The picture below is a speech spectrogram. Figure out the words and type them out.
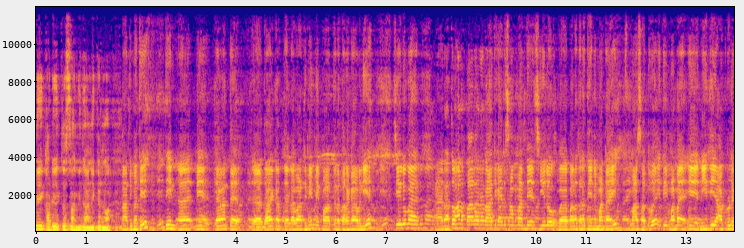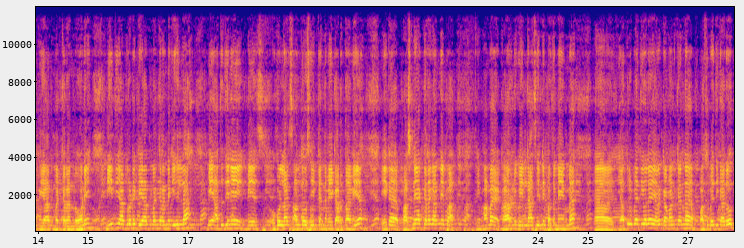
මේ කටයුත්ත සංවිධානය කරනවා. නාධිපති ඉතින් අ, මේ දැවන්ත අ, දායකත්වය ලබා දෙමින් මේ පවත්වන තරඟාවලියේ සියලුම අ, රථවාහන පාලන රාජකාරි සම්බන්ධයෙන් සියලු අ, බලතල තියෙන මටයි මා සතුව. ඉතින් මම මේ නීතිය අකුරට ක්‍රියාත්මක කරන්න ඕනේ. නීතිය අකුරට ක්‍රියාත්මක කරන්න ගිහිල්ලා මේ අද දිනේ මේ ඔයගොල්ලන් සන්තෝෂයෙන් කරන මේ කාර්යය ඒක ප්‍රශ්නයක් කරගන්න එපා. ඉතින් මම කාරණක ඉල්ලා සිටින්නේ ප්‍රථමයෙන්ම අ, යතුරුපැදි වල යර ගමන් කරන පසුපැදි කරොත්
